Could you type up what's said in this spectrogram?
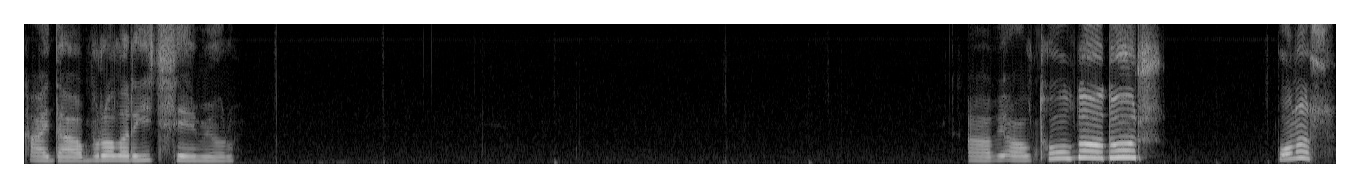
Hayda buraları hiç sevmiyorum. Abi altı oldu dur. Bonus.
